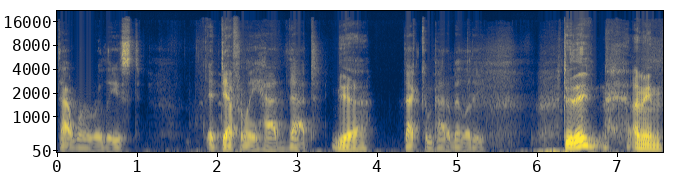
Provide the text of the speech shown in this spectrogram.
that were released it definitely had that yeah. that compatibility. Do they? I mean,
